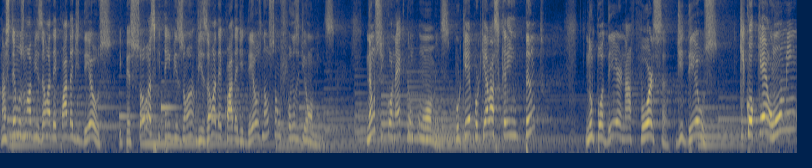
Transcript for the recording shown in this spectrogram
nós temos uma visão adequada de Deus, e pessoas que têm visão, visão adequada de Deus não são fãs de homens, não se conectam com homens. Por quê? Porque elas creem tanto no poder, na força de Deus, que qualquer homem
